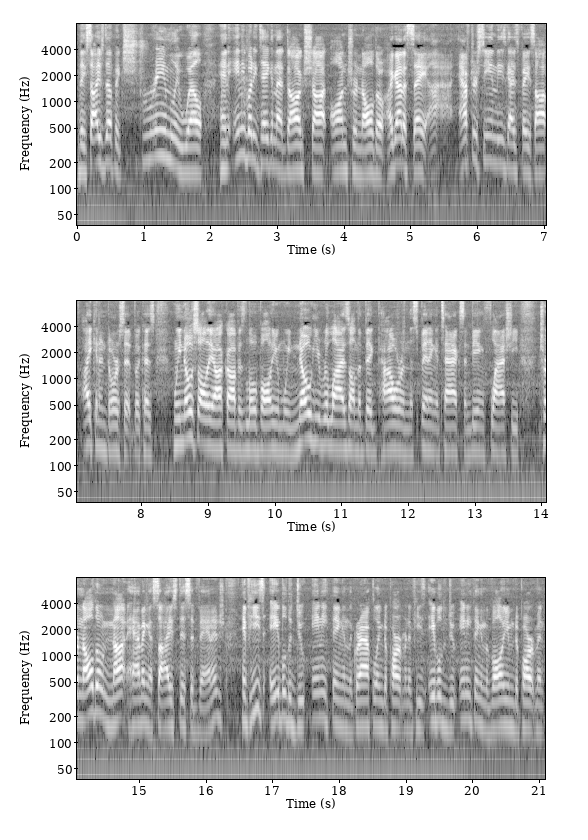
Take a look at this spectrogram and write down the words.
They sized up extremely well, and anybody taking that dog shot on Trinaldo, I gotta say, I, after seeing these guys face off, I can endorse it because we know Salikhov is low volume. We know he relies on the big power and the spinning attacks and being flashy. Trinaldo not having a size disadvantage, if he's able to do anything in the grappling department, if he's able to do anything in the volume department,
